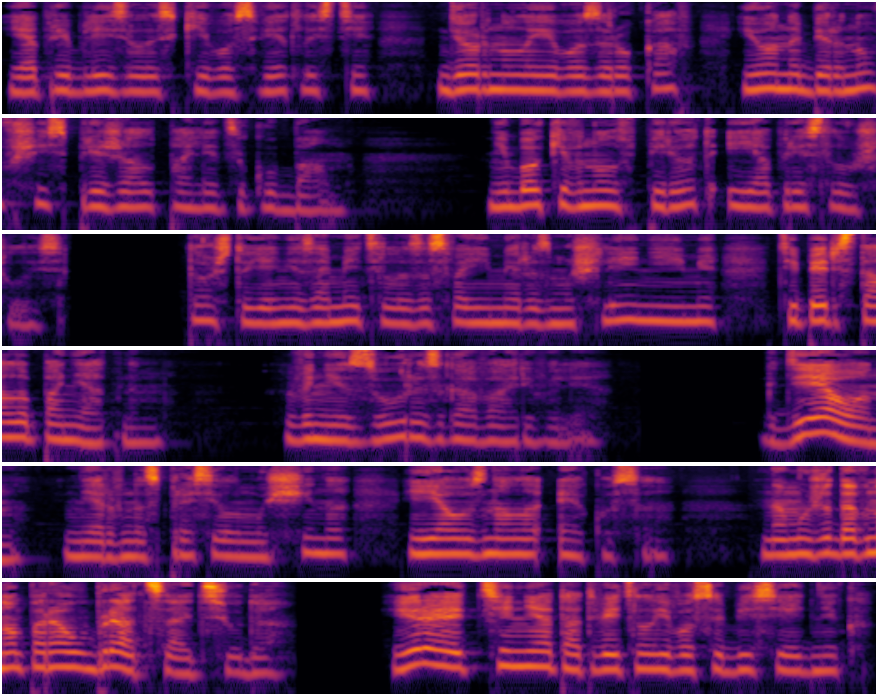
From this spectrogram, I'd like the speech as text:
Я приблизилась к его светлости, дернула его за рукав, и он, обернувшись, прижал палец к губам. Небо кивнул вперед, и я прислушалась. То, что я не заметила за своими размышлениями, теперь стало понятным. Внизу разговаривали. «Где он?» — нервно спросил мужчина, и я узнала Экуса. «Нам уже давно пора убраться отсюда». «И Ретти нет», — ответил его собеседник.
